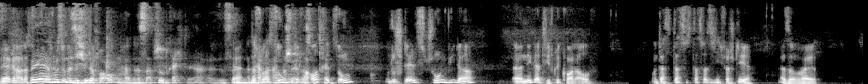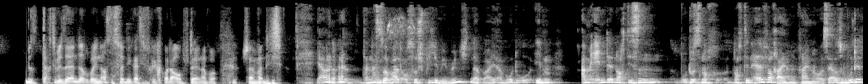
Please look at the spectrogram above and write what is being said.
ja, genau. Das, ja, das muss man sich wieder vor Augen halten. Das ist absolut recht. Ja, das ja, also hat, du hast so gute Voraussetzungen und du stellst schon wieder äh, Negativrekord auf. Und das, das ist das, was ich nicht verstehe. Also, weil ich dachte, wir sehen darüber hinaus, dass wir Negativrekorde aufstellen, aber scheinbar nicht. Ja, und dann hast du aber halt auch so Spiele wie München dabei, ja, wo du eben am Ende noch diesen, wo du es noch, noch den Elfer rein, reinhaust, ja, also wo du,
